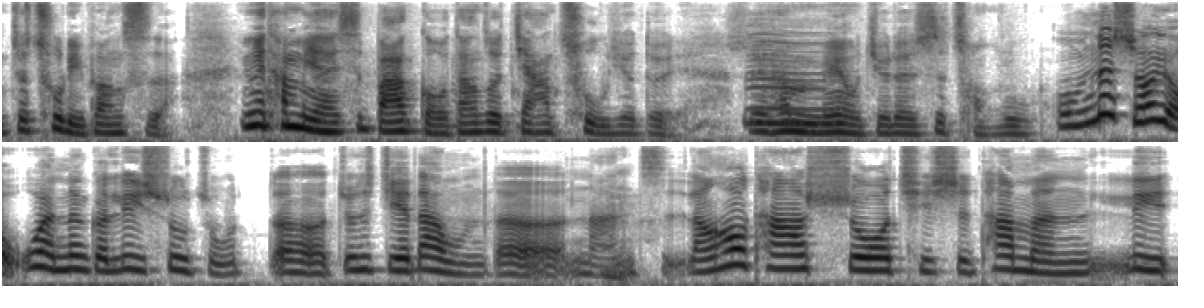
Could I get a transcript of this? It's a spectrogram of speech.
嗯，就处理方式啊，因为他们也还是把狗当做家畜就对了，所以他们没有觉得是宠物。我们那时候有问那个栗树族呃，就是接待我们的男子，然后他说，其实他们栗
